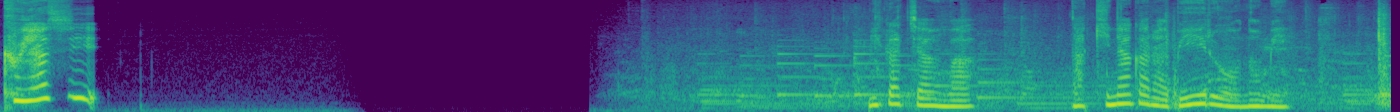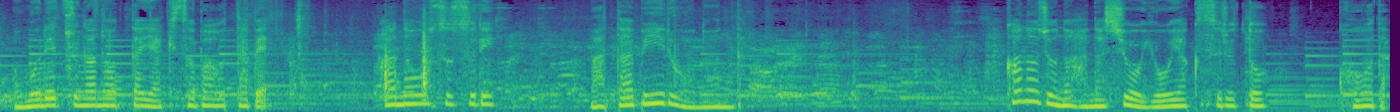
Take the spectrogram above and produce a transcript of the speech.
悔しい。美香ちゃんは泣きながらビールを飲みオムレツが乗った焼きそばを食べ鼻をすすりまたビールを飲んだ。彼女の話を要約するとこうだ。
